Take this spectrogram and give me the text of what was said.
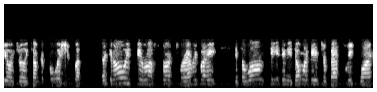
feelings really come to fruition. But there can always be rough starts for everybody. It's a long season. You don't want to be at your best week one,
